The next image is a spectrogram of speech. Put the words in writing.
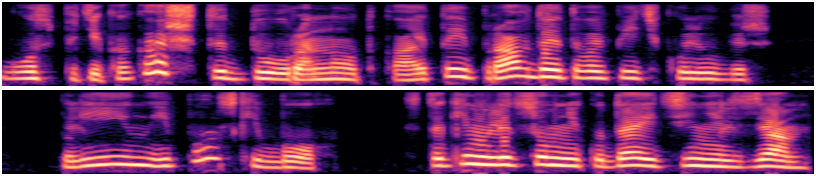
«Господи, какая ж ты дура, Нотка, а ты и правда этого Петьку любишь?» «Блин, японский бог. С таким лицом никуда идти нельзя»,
